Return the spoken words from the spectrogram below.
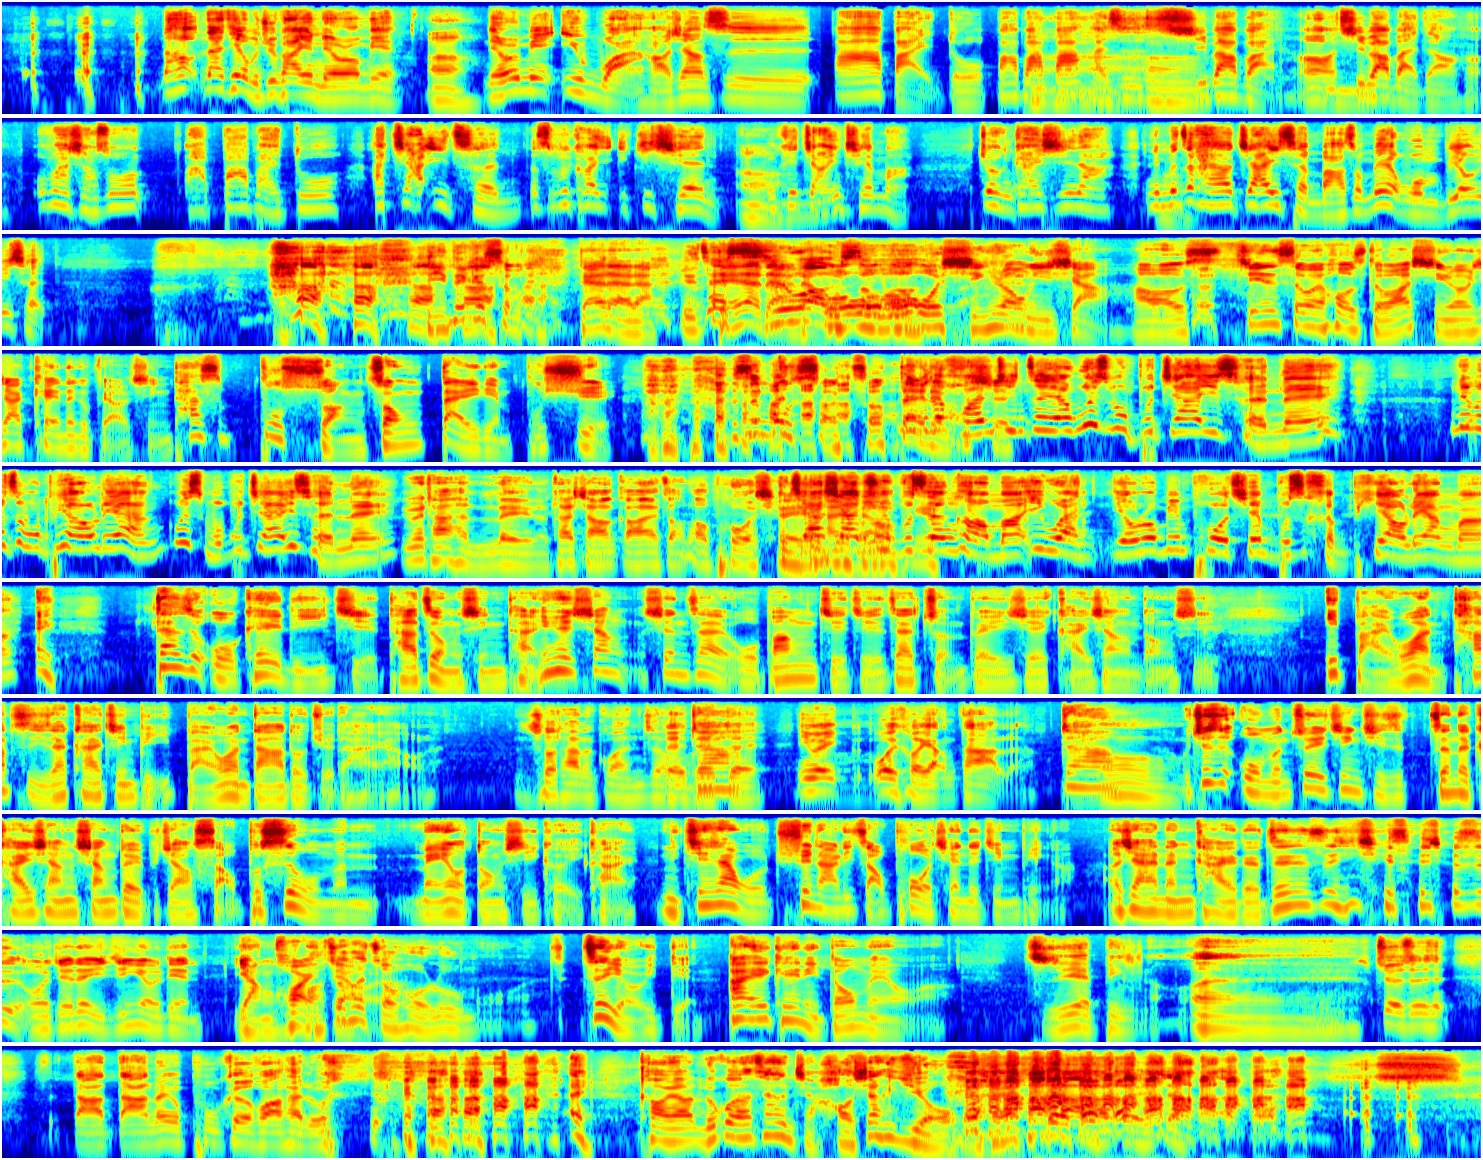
然后那天我们去拍一个牛肉面，嗯，牛肉面一碗好像是八百多，八八八还是七八百哦，七八百的哈。我本来想说啊，八百多啊，加一层，那是不是快一千？我可以讲一千嘛，就很开心啊。你们这还要加一层吧？说没有，我们不用一层。你那个什么？等下等下，你在失望什么？我我我形容一下，好，今天身为 host，我要形容一下 K 那个表情，他是不爽中带一点不屑，他是不爽中带一点不屑。环境这样，为什么不加一层呢？你们这么漂亮，为什么不加一层呢？因为他很累了，他想要赶快找到破千。加下去不是很好吗？一碗牛肉面破千不是很漂亮吗？哎，但是我可以理解他这种心态，因为像现在我帮姐姐在准备一些开箱的东西，一百万，他自己在开精品，一百万大家都觉得还好了。你说他的观众，对对对，因为胃口养大了。对啊，就是我们最近其实真的开箱相对比较少，不是我们没有东西可以开。你接下来我去哪里找破千的精品啊？而且还能开的这件事情，其实就是我觉得已经有点养坏掉了。这会走火入魔，这有一点。I A K 你都没有吗？职业病哦，呃，就是打打那个扑克花太多。哎，靠呀，如果要这样讲，好像有。等一下，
